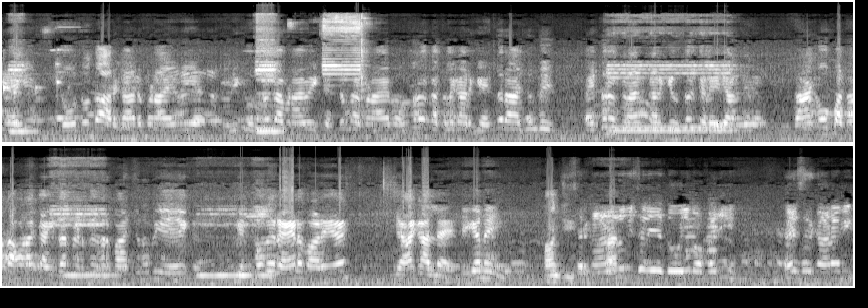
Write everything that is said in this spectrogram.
ਨਹੀਂ ਹੈਗੇ ਦੋ ਦੋ ਆਧਾਰ ਕਾਰਡ ਬਣਾਏ ਹੋਏ ਆ ਇੱਕ ਉੱਧਰ ਦਾ ਬਣਾਇਆ ਹੋਇਆ ਇੱਕ ਇੱਧਰ ਦਾ ਬਣਾਇਆ ਹੋਇਆ। ਉੱਧਰ ਕਤਲ ਕਰਕੇ ਇੱਧਰ ਆ ਜਾਂਦੇ ਇੱਧਰ ਕ੍ਰਾਈਮ ਕਰਕੇ ਉੱਧਰ ਚਲੇ ਜਾਂਦੇ ਆ। ਤਾਂ ਕਿ ਉਹ ਪਤਾ ਤਾਂ ਹੋਣਾ ਚਾਹੀਦਾ ਪਿੰਡ ਦੇ ਸਰਪੰਚ ਨੂੰ ਵੀ ਇਹ ਕਿੱਥੋਂ ਦੇ ਰਹਿਣ ਵਾਲੇ ਆ ਕਿਆ ਗੱਲ ਹੈ ਠੀਕ ਹੈ ਨਹੀਂ? ਹਾਂਜੀ। ਸਰਕਾਰਾਂ ਨੂੰ ਵੀ ਸਜ਼ਾ ਦਿਓ ਜੀ ਬਾਬਾ ਜੀ ਇਹ ਸਰਕਾਰਾਂ ਵੀ।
